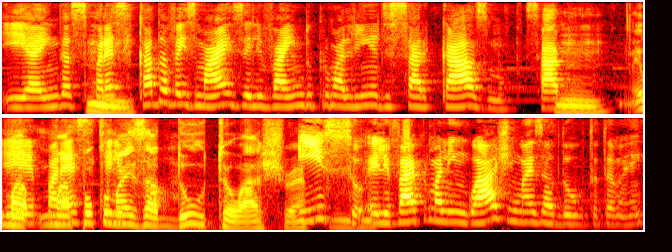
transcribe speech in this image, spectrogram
E ainda hum. parece que cada vez mais ele vai indo pra uma linha de sarcasmo, sabe? Hum. É uma, uma um pouco mais adulto, eu acho. É? Isso, uhum. ele vai pra uma linguagem mais adulta também.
